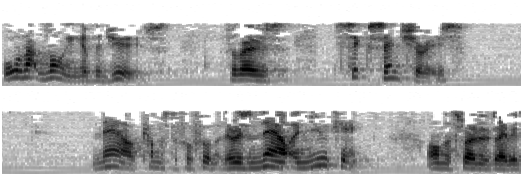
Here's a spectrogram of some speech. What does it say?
all that longing of the Jews for those six centuries now comes to fulfillment. There is now a new king on the throne of David.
